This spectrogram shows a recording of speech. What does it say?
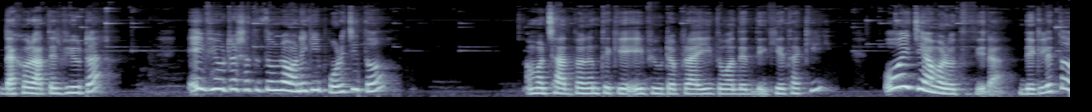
দেখো রাতের ভিউটা। এই ভিউটার সাথে তোমরা অনেকেই পরিচিত। আমার ছাদ বাগান থেকে এই ভিউটা প্রায়ই তোমাদের দেখিয়ে থাকি। ওই যে আমার অতিথিরা, দেখলে তো?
